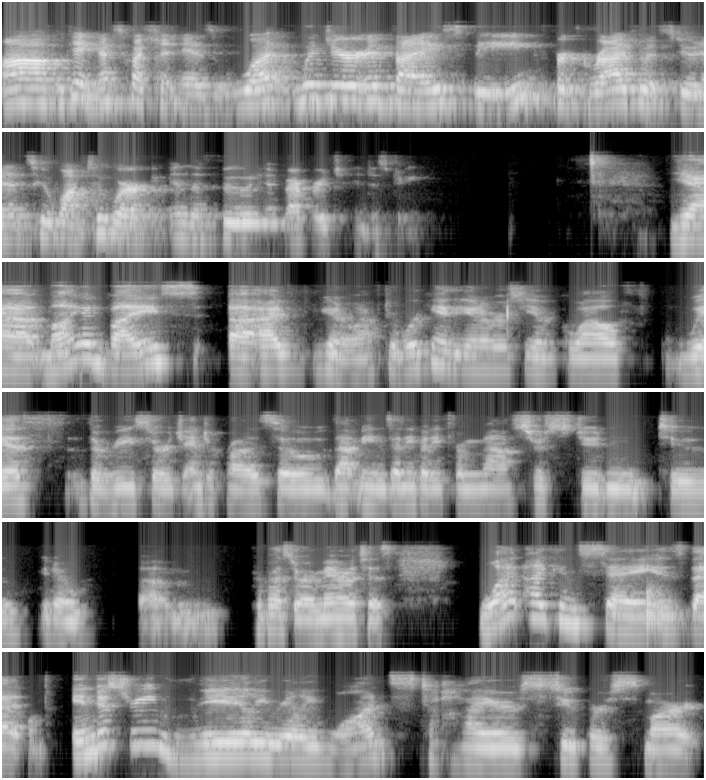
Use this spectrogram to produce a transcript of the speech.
Um, okay, next question is, what would your advice be for graduate students who want to work in the food and beverage industry? Yeah, my advice, uh, I've, you know, after working at the University of Guelph with the research enterprise, so that means anybody from master's student to, you know, um, professor emeritus. What I can say is that industry really, really wants to hire super smart,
